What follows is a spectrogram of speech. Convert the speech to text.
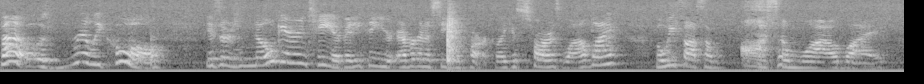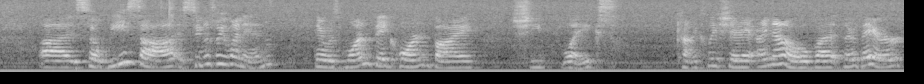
But what was really cool is there's no guarantee of anything you're ever going to see in the park, like as far as wildlife. But we saw some awesome wildlife. Uh, so we saw, as soon as we went in, there was one bighorn by Sheep Lakes. Kind of cliche, I know, but they're there.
